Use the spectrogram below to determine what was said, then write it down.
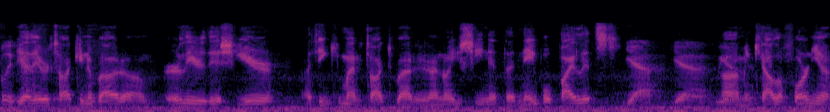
really Yeah, they were talking about um, earlier this year. I think you might have talked about it. I know you've seen it. The naval pilots yeah, yeah, um, in California,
